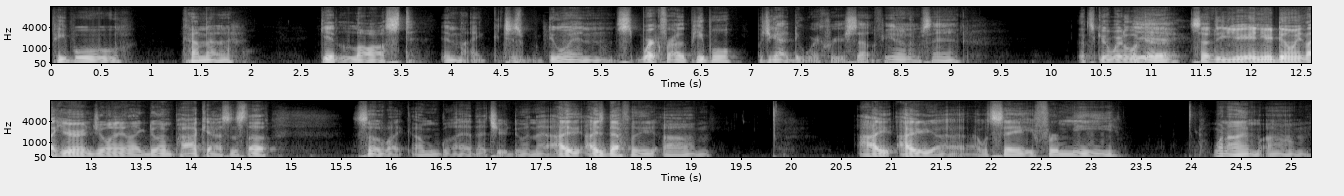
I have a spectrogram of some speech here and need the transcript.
people kind of get lost in like just doing work for other people, but you got to do work for yourself. You know what I'm saying? That's a good way to look yeah. at it. So do you and you're doing like you're enjoying like doing podcasts and stuff. So like I'm glad that you're doing that. I I definitely um I I uh I would say for me when I'm um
